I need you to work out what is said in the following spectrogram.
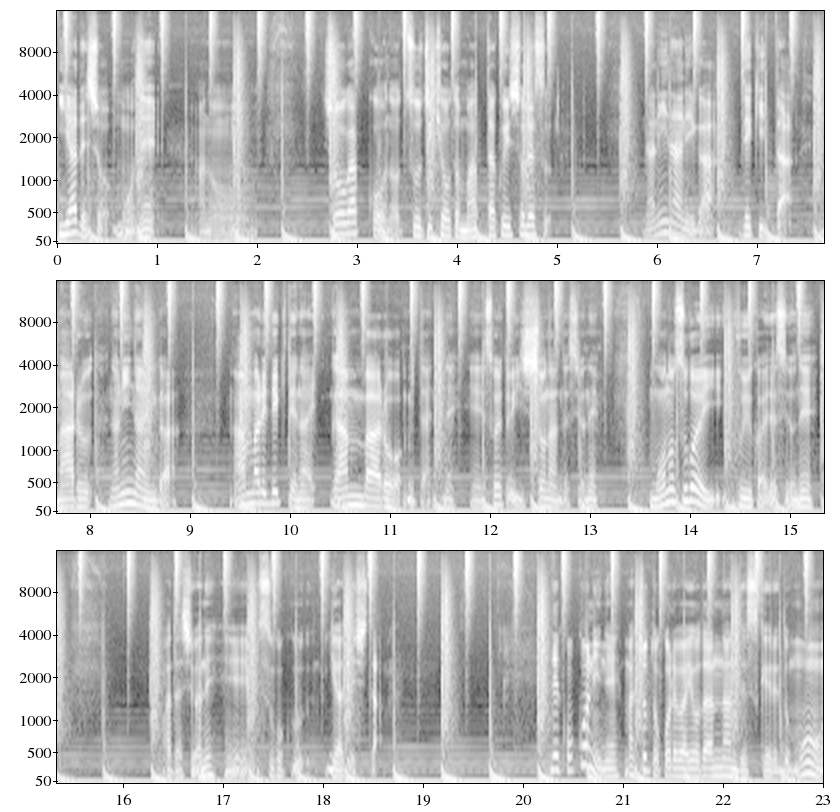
嫌でしょもうね。あのー小学校の通知表と全く一緒です。何々ができた丸何々があんまりできてない頑張ろうみたいなね、えーそれと一緒なんですよね。ものすごい不愉快ですよね。私はね、えーすごく嫌でした。でここにね、まあ、ちょっとこれは余談なんですけれども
